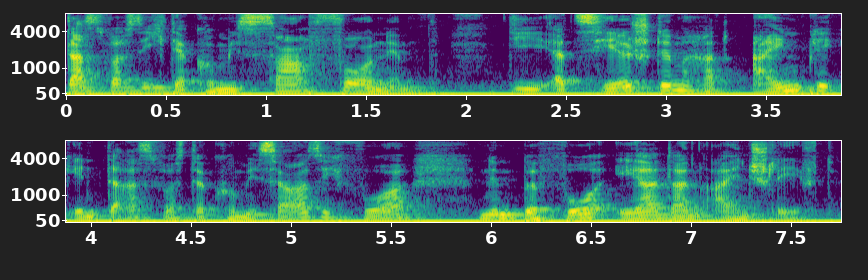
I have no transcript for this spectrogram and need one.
das, was sich der Kommissar vornimmt. Die Erzählstimme hat Einblick in das, was der Kommissar sich vornimmt, bevor er dann einschläft.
